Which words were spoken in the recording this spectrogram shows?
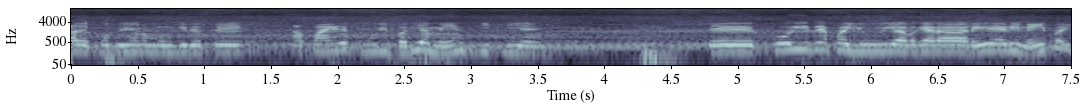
ਆਹ ਦੇਖੋ ਤੁਸੀਂ ਹੁਣ ਮੂੰਗੀ ਦੇ ਉੱਤੇ ਆਪਾਂ ਇਹਦੇ ਪੂਰੀ ਵਧੀਆ ਮਿਹਨਤ ਕੀਤੀ ਹੈ। ਤੇ ਕੋਈ ਤੇ ਆਪਾਂ ਯੂਰੀਆ ਵਗੈਰਾ ਰੇ ਜਿਹੜੀ ਨਹੀਂ ਪਾਈ।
